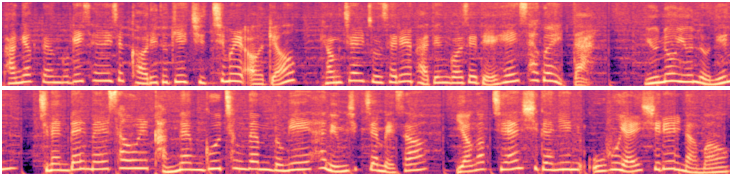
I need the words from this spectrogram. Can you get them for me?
방역당국의 사회적 거리두기 지침을 어겨 경찰 조사를 받은 것에 대해 사과했다. 윤호 윤호는 지난달 말 서울 강남구 청담동의 한 음식점에서 영업 제한 시간인 오후 10시를 넘어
